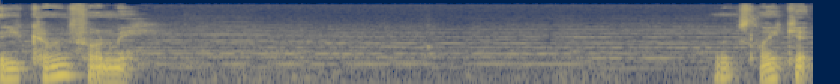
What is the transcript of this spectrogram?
Are you coming for me? Looks like it.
